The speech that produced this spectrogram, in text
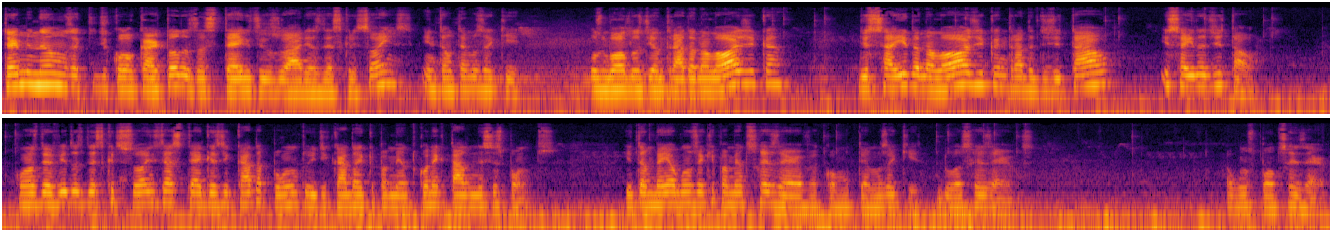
terminamos aqui de colocar todas as tags de usuário e as descrições. Então temos aqui os módulos de entrada analógica, de saída analógica, entrada digital, e saída digital, com as devidas descrições e as tags de cada ponto e de cada equipamento conectado nesses pontos. E também alguns equipamentos reserva, como temos aqui, duas reservas. Alguns pontos reserva.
